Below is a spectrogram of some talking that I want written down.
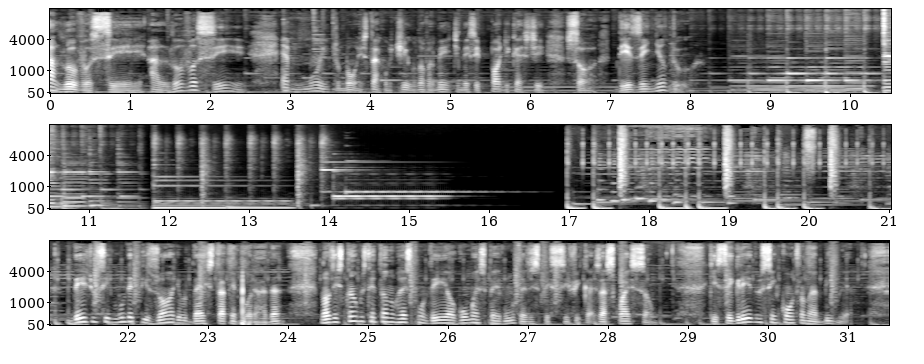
Alô você, alô você. É muito bom estar contigo novamente nesse podcast só desenhando. Desde o segundo episódio desta temporada, nós estamos tentando responder algumas perguntas específicas, as quais são: que segredos se encontram na Bíblia?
